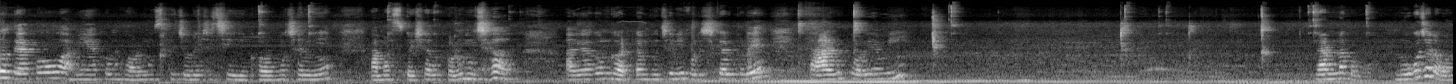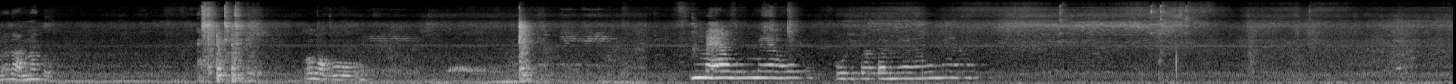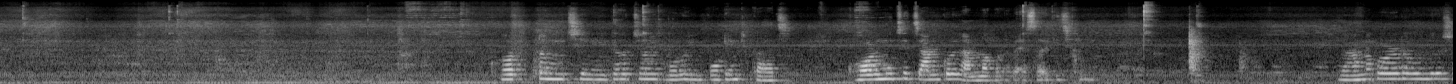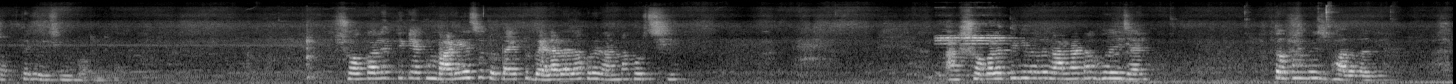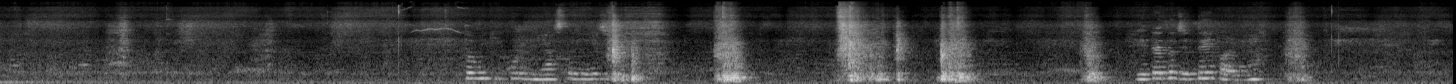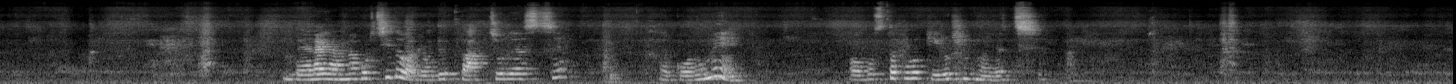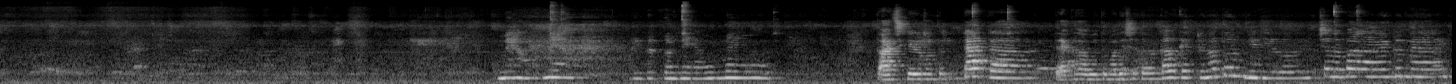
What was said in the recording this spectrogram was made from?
তো দেখো আমি এখন ঘর মুছতে চলে এসেছি এই ঘর মোছা নিয়ে আমার স্পেশাল ঘর মোছা। আমি এখন ঘরটা মুছে নিয়ে পরিষ্কার করে তারপরে আমি রান্না করব। নৌকো চালাবো না রান্না করব? ও বাবু ম্যাও ম্যাও। পুরি পাতা ম্যাও ম্যাও। ঘরটা মুছে এটা হচ্ছে অনেক বড় ইম্পর্টেন্ট কাজ। ঘর মুছে চান করে রান্না করা, ব্যাস আর কিছু নেই রান্না করাটা বন্ধুরা সব থেকে বেশি ইম্পর্টেন্ট সকালের দিকে এখন বাড়ি আছে তো, তাই একটু বেলা বেলা করে রান্না করছি। আর সকালের দিকে যখন রান্নাটা হয়ে যায়, তখন বেশ ভালো লাগে। তুমি কি করে নিয়ে আসতে লেগেছি হেঁটে তো যেতেই পারবে না। বেলায় রান্না করছি তো আর রোদের তাপ চলে আসছে। আর গরমে অবস্থা পুরো কেরোসিন হয়ে যাচ্ছে ম্যাও ম্যাও ওরে বাবা ম্যাও ম্যাও তো আজকের মতো টাটা। দেখা হবে তোমাদের সাথে আমার কালকে একটা নতুন ভিডিও চলো বাই গুড নাইট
